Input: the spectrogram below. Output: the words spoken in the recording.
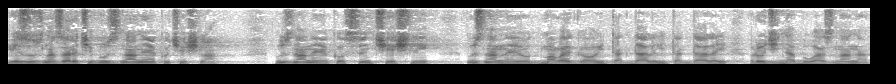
Jezus w Nazarecie był znany jako cieśla, był znany jako syn cieśli, był znany od małego i tak dalej, i tak dalej. Rodzina była znana,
